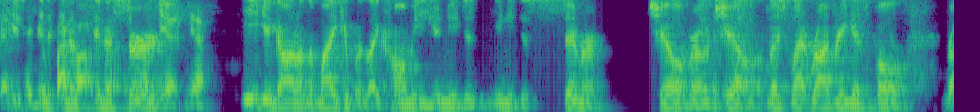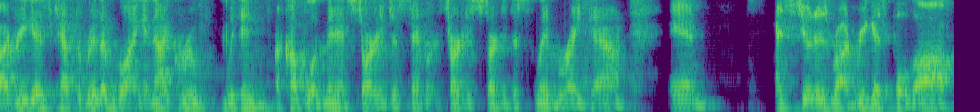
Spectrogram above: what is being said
yeah, in, in, a, in, a, surge. Yeah. Egan got on the mic and was like, "Homie, you need to you need to simmer, chill, bro, chill. Let's let Rodriguez pull." Rodriguez kept the rhythm going, and that group within a couple of minutes started to simmer, started started to slim right down. And as soon as Rodriguez pulled off,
